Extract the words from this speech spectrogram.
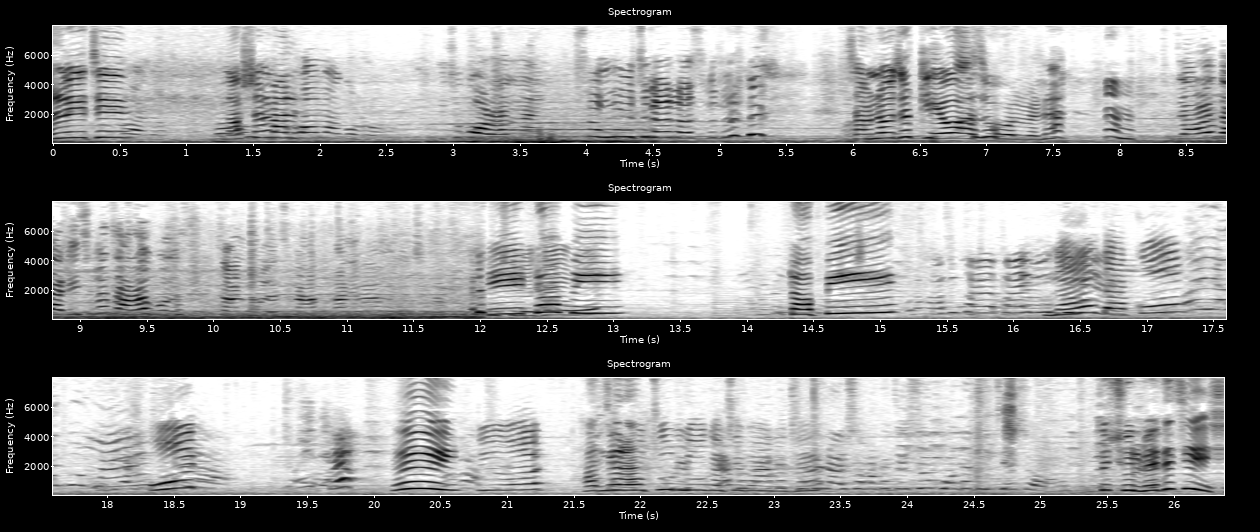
ভালো লেগেছে? দর্শন ভালো? কিছু করার নাই। সামনে বছর আর আসবে না। সামনে বছর কেউ আসব বলবে না। যারা দাঁড়িয়ে ছিল তারাও বলেছে গান বলেছে না টপি টপি। নাও ডাকো। ওট এই। তুই ওট হাত ছাড়া। প্রচুর লোক আছে বাইরে তুই চুল বেঁধেছিস?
